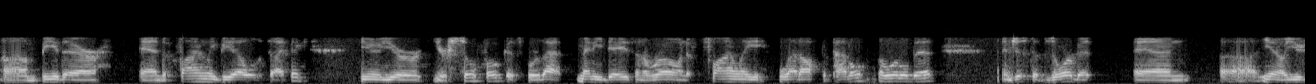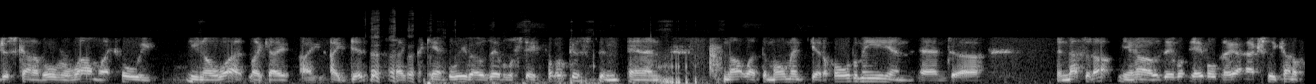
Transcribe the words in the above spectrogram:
um, be there, and to finally be able to, I think you know you're you're so focused for that many days in a row and to finally let off the pedal a little bit and just absorb it and uh you know you just kind of overwhelmed like holy you know what? Like i i, I did this. I, I can't believe i was able to stay focused and and not let the moment get a hold of me and and uh and mess it up you know i was able able to actually kind of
